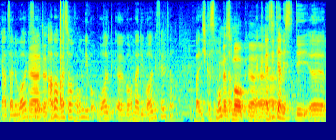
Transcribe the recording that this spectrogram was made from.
Er hat seine Wall Ja, gefehlt. der- aber weißt du auch, warum, die Wall, äh, warum er die Wall gefehlt hat? Weil ich gesmoked habe. Smoke, ja. Er, ja, er sieht ja nicht, die, ähm,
